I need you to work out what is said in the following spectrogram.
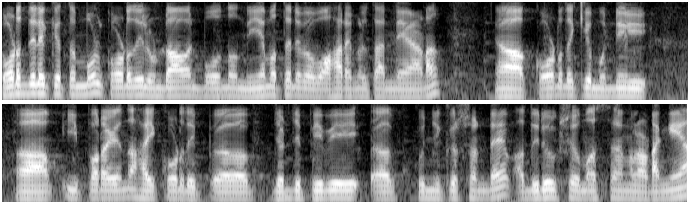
കോടതിയിലേക്ക് എത്തുമ്പോൾ കോടതിയിൽ ഉണ്ടാവാൻ പോകുന്ന നിയമത്തിന്റെ വ്യവഹാരങ്ങൾ തന്നെയാണ് കോടതിക്ക് മുന്നിൽ ഈ പറയുന്ന ഹൈക്കോടതി ജഡ്ജി പി വി കുഞ്ഞികൃഷ്ണന്റെ അതിരൂക്ഷ വിമർശനങ്ങൾ അടങ്ങിയ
